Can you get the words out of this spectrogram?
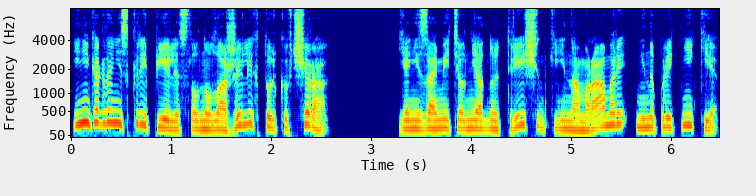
и никогда не скрипели, словно уложили их только вчера. Я не заметил ни одной трещинки ни на мраморе, ни на плетнике.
